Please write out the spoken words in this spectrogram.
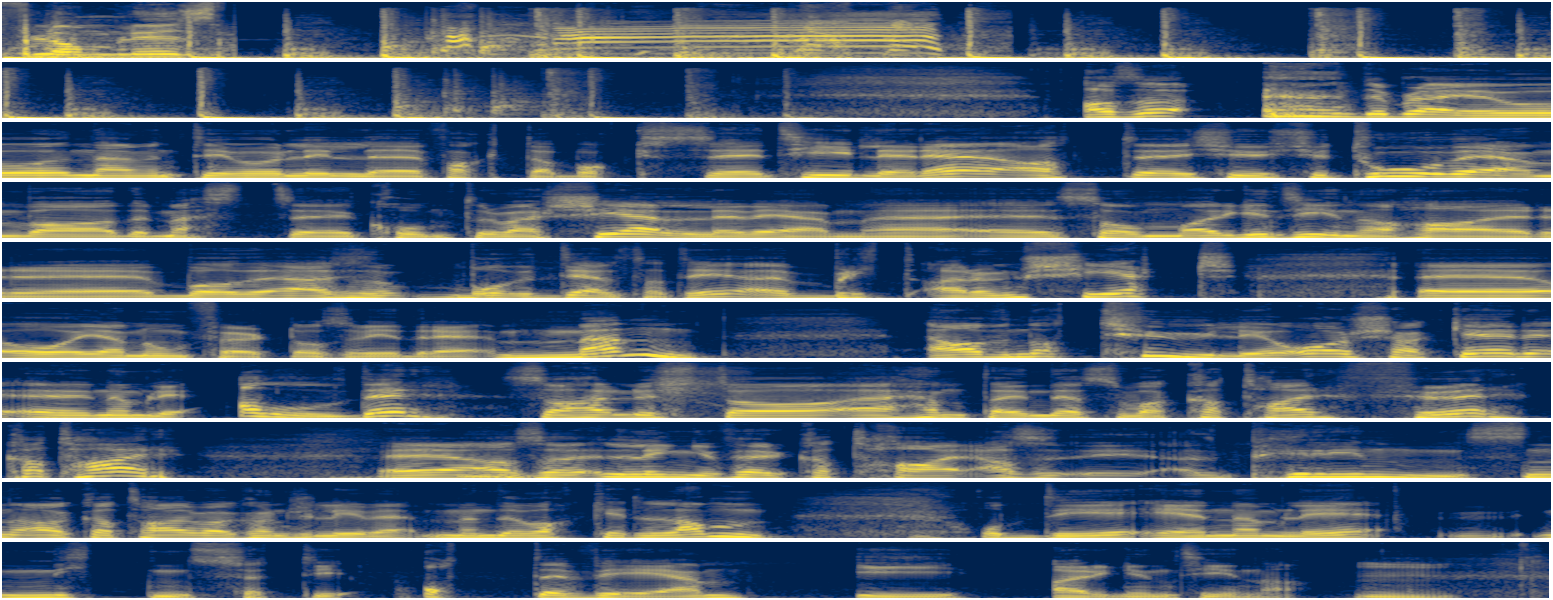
Flomlys. Altså, Det ble jo nevnt i vår lille faktaboks eh, tidligere at eh, 2022-VM var det mest eh, kontroversielle VM-et eh, som Argentina har eh, både, både deltatt i, eh, blitt arrangert eh, og gjennomført osv. Men av naturlige årsaker, eh, nemlig alder, så har jeg lyst til å eh, hente inn det som var Qatar før Qatar. Eh, Altså Lenge før Qatar altså, eh, Prinsen av Qatar var kanskje i live, men det var ikke et land. Og det er nemlig 1978 VM i Argentina.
